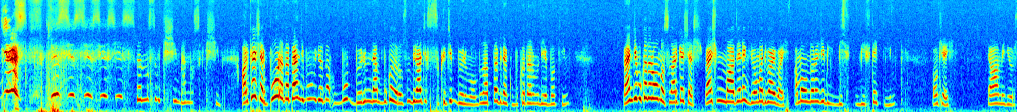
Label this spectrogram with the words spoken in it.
Yes! Yes yes yes yes yes. Ben nasıl bir kişiyim? Ben nasıl bir kişiyim? Arkadaşlar bu arada bence bu videoda bu bölümden bu kadar olsun. Birazcık sıkıcı bir bölüm oldu. Hatta bir dakika bu kadar mı diye bakayım. Bence bu kadar olmasın arkadaşlar. Ben şimdi madene gidiyorum. Hadi bay bay. Ama ondan önce bir bif, biftek yiyeyim. Okey. Devam ediyoruz.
